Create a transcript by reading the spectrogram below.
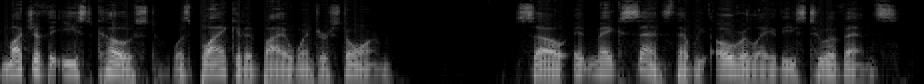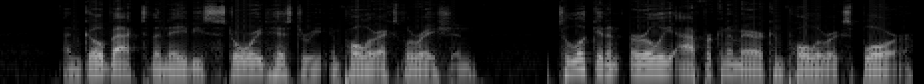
much of the East Coast was blanketed by a winter storm. So it makes sense that we overlay these two events and go back to the Navy's storied history in polar exploration to look at an early African American polar explorer.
